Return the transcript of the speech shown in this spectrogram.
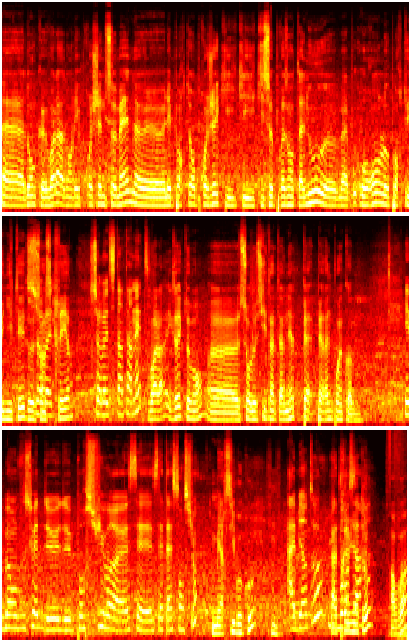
Euh, donc euh, voilà, dans les prochaines semaines, euh, les porteurs de projets qui, qui, se présentent à nous euh, bah, auront l'opportunité de s'inscrire. Sur votre site internet? Voilà, exactement, sur le site internet pérenne.com. Eh ben, on vous souhaite de, de poursuivre cette ascension. Merci beaucoup. À bientôt. À très bientôt. Au revoir.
